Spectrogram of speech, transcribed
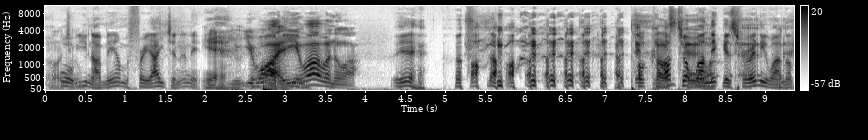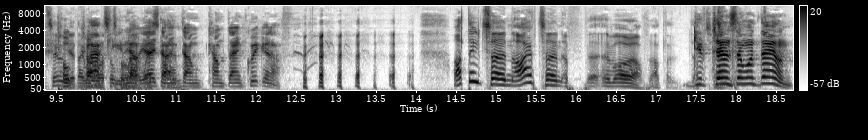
aren't Well, you? you know me, I'm a free agent, isn't it? Yeah. You buy are, you in. are an or. Yeah. a podcast. I'd drop my tour. knickers for anyone, I'll tell you. They Podcast want to talk about yeah, don't, don't come down quick enough. I do turn, I have turned, a, uh, well, I, I, You've turned someone down.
